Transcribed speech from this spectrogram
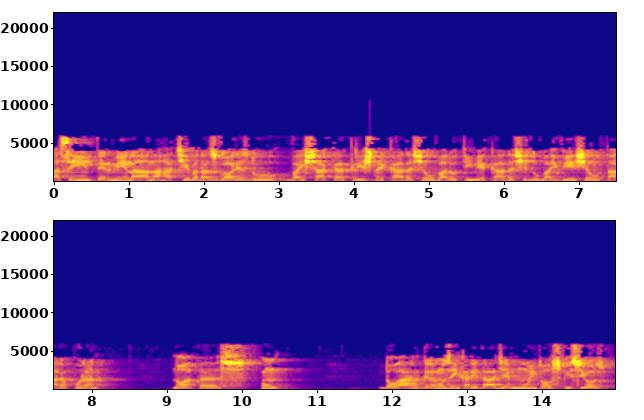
Assim termina a narrativa das glórias do Vaishaka Krishna Ekadashi ou Varutini Ekadashi do Baivisha Uttara Purana. Notas 1. Doar grãos em caridade é muito auspicioso.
